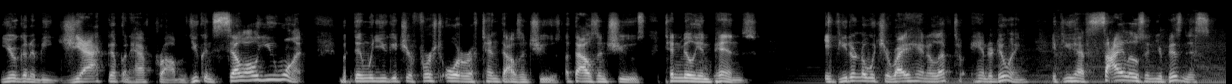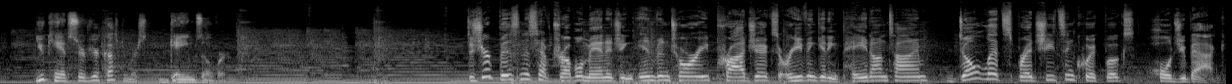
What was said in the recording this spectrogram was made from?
you're going to be jacked up and have problems. You can sell all you want, but then when you get your first order of 10,000 shoes, 1,000 shoes, 10 million pens, if you don't know what your right hand or left hand are doing, if you have silos in your business, you can't serve your customers. Game's over. Does your business have trouble managing inventory, projects, or even getting paid on time? Don't let spreadsheets and QuickBooks hold you back.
